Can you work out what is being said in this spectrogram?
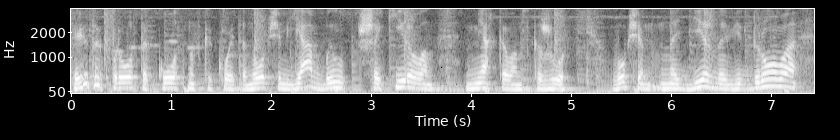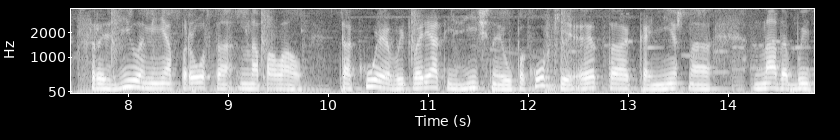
Это просто космос какой-то. Ну, в общем, я был шокирован, мягко вам скажу. В общем, Надежда Ведрова сразила меня просто на повал. Такое вытворят из яичной упаковки, это, конечно, надо быть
